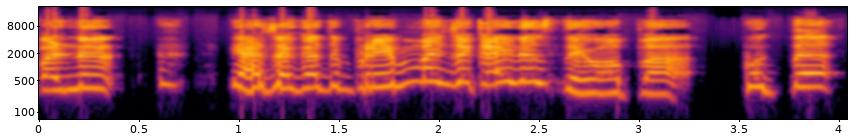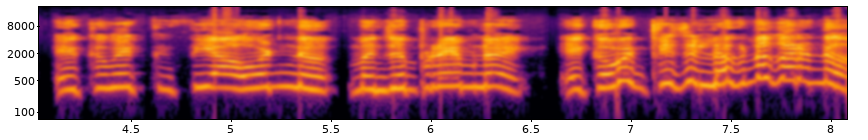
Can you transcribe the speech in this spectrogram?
पण या जगात प्रेम म्हणजे काही नसते बाप्पा. फक्त एक व्यक्ती आवडणं म्हणजे प्रेम नाही. एका व्यक्तीचे लग्न करणं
